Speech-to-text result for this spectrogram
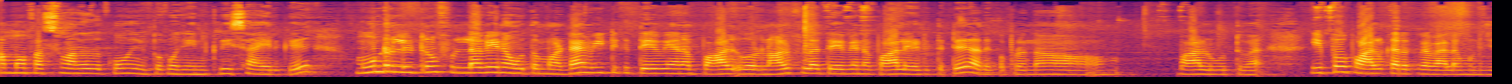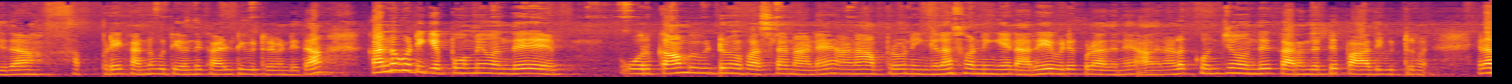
ஆமாம் ஃபஸ்ட் வந்ததுக்கும் இப்போ கொஞ்சம் இன்க்ரீஸ் ஆகிருக்கு மூன்றரை லிட்டரும் ஃபுல்லாகவே நான் ஊற்ற மாட்டேன். வீட்டுக்கு தேவையான பால் ஒரு நாள் ஃபுல்லாக தேவையான பால் எடுத்துகிட்டு அதுக்கப்புறம் தான் பால் ஊற்றுவேன் இப்போ பால் கறக்கிற வேலை முடிஞ்சுதா? அப்படியே கண்ணுக்குட்டியை வந்து கழட்டி விட்டுற வேண்டியதான் கண்ணுக்குட்டிக்கு எப்போவுமே வந்து ஒரு காம்பு விட்டுருவேன் ஃபஸ்ட்டில் நான். ஆனால் அப்புறம் நீங்களாம் சொன்னீங்க நிறைய விடக்கூடாதுன்னு. அதனால் கொஞ்சம் வந்து கறந்துட்டு பாதி விட்டுருவேன். ஏன்னா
